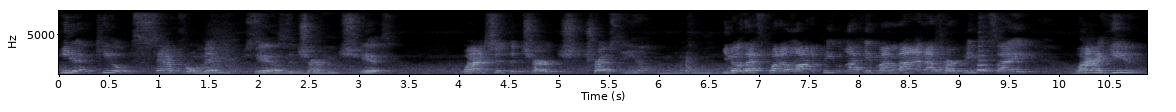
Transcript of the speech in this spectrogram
He done killed several members Yes. of the church. Yes. Why should the church trust him? Mm-hmm. You know, that's what a lot of people, like in my mind, I've heard people say, Why you?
